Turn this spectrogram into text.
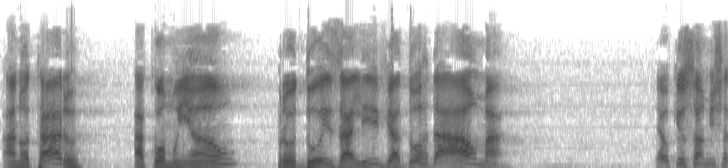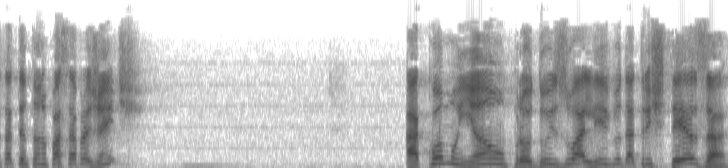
Anotaram? A comunhão produz alívio à dor da alma. É o que o salmista está tentando passar para a gente. A comunhão produz o alívio da tristeza.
